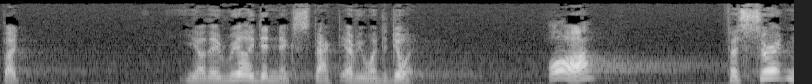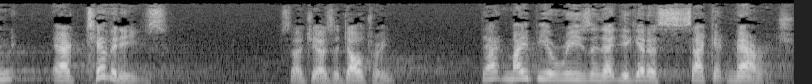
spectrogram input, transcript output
But, you know, they really didn't expect everyone to do it. Or, for certain activities, such as adultery, that might be a reason that you get a second marriage.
